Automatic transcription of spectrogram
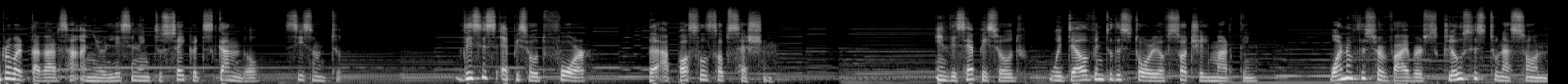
Roberta Garza, and you're listening to Sacred Scandal, Season 2. This is Episode 4 The Apostle's Obsession. In this episode, we delve into the story of Sochil Martin, one of the survivors closest to Naasón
